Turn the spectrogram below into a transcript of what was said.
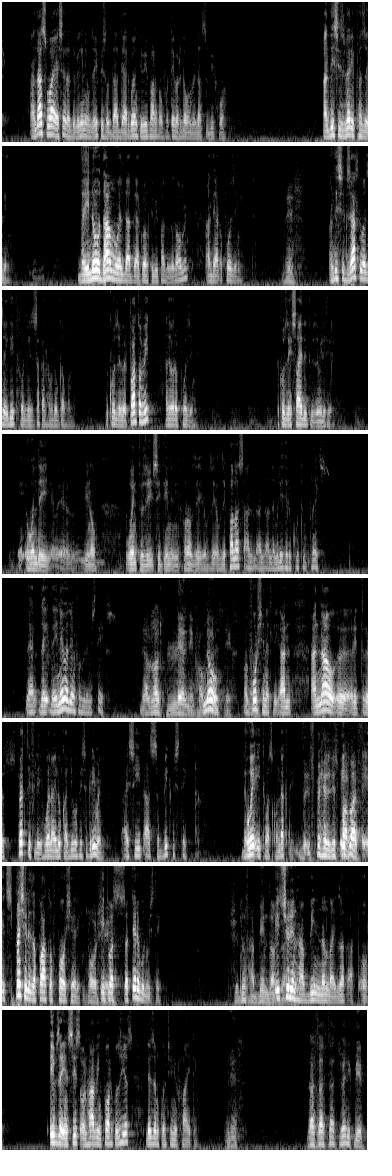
And that's why I said at the beginning of the episode that they are going to be part of whatever government that's to be formed. And this is very puzzling. They know damn well that they are going to be part of the government and they are opposing it. Yes. And this is exactly what they did for the second Hamdok government. Because they were part of it and they were opposing it. Because they sided with the military. Eh, When they, uh, you know, went to the sit in, in front of the, of the, of the palace and, and, and the military coup took place. They, are, they, they never learn from the mistakes. They are not learning from No, their mistakes. unfortunately. And, and now, uh, retrospectively, when I look at Juba Peace Agreement, I see it as a big mistake. The way it was conducted. The- especially this part It was, especially the part of power sharing. Power sharing. It was a terrible mistake. should not have been done. It that. shouldn't have been done like that at all. If they insist on having power positions, let them continue fighting. Yes. That's, that's, that's very clear.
